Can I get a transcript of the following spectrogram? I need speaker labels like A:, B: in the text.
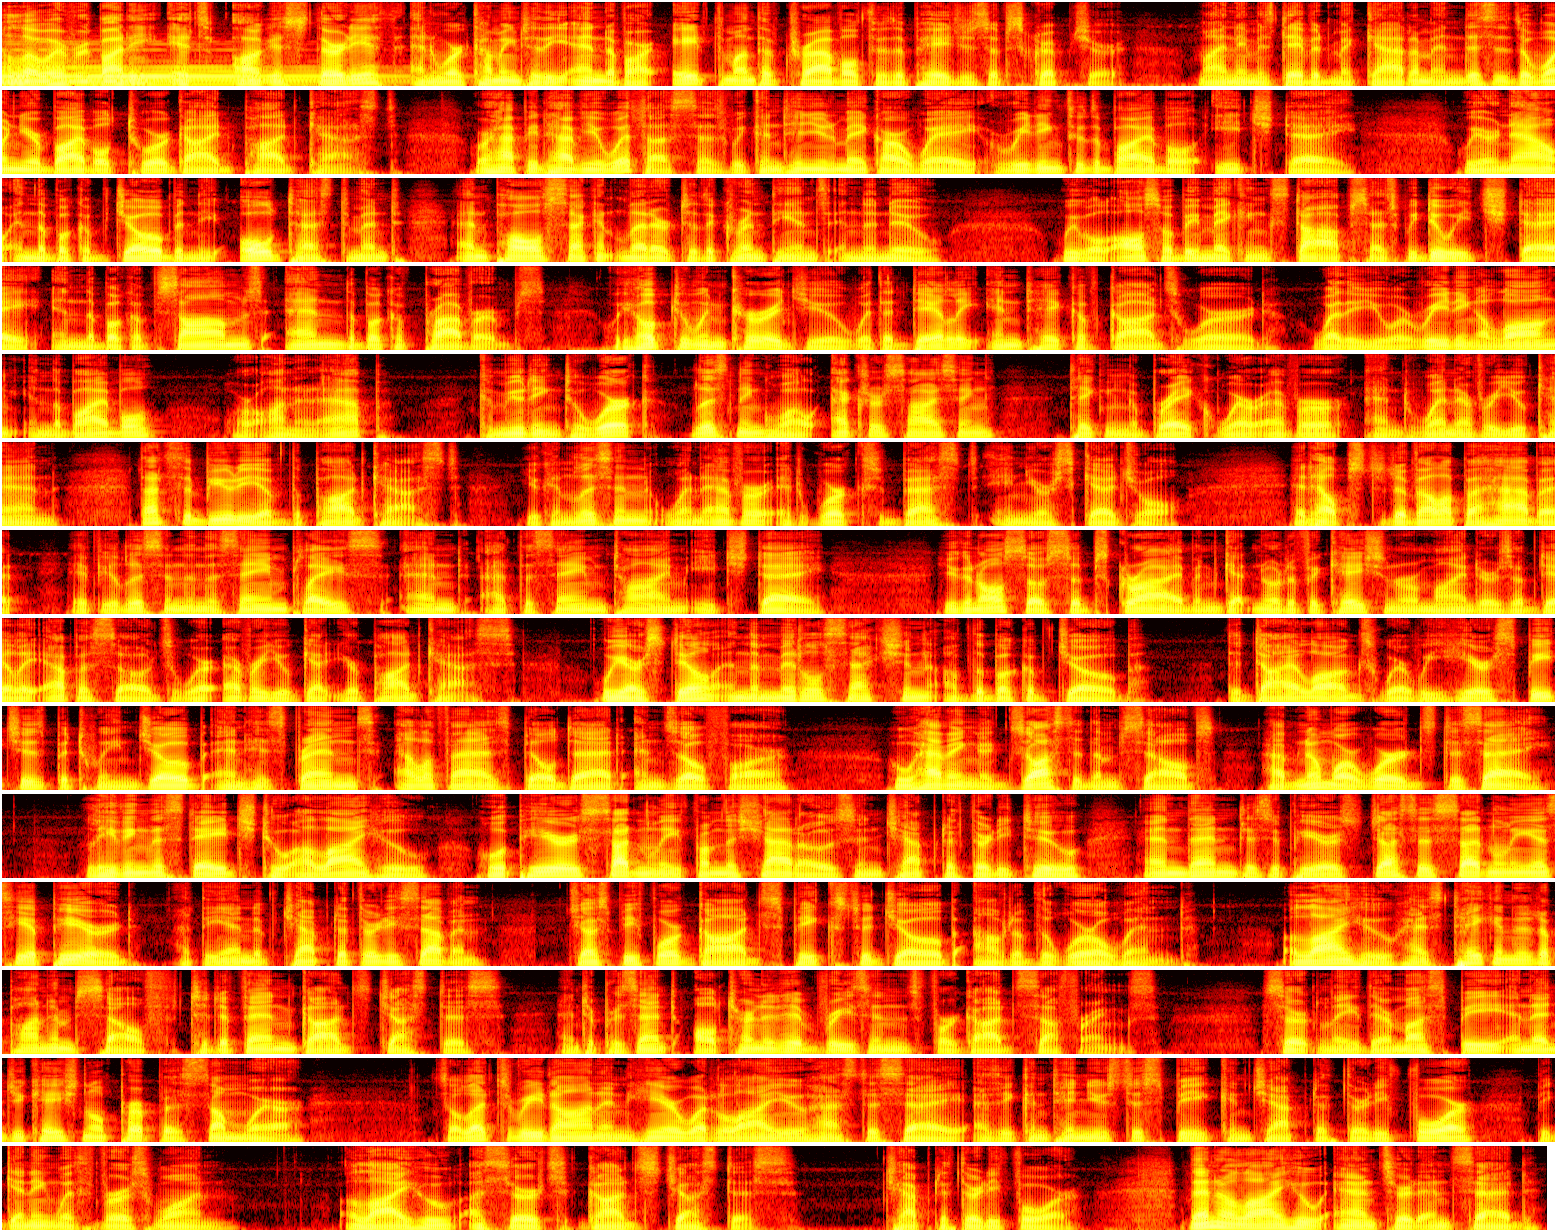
A: Hello, everybody. It's August 30th, and we're coming to the end of our eighth month of travel through the pages of Scripture. My name is David MacAdam, and this is the One Year Bible Tour Guide podcast. We're happy to have you with us as we continue to make our way reading through the Bible each day. We are now in the book of Job in the Old Testament and Paul's second letter to the Corinthians in the New. We will also be making stops, as we do each day, in the book of Psalms and the book of Proverbs. We hope to encourage you with a daily intake of God's Word, whether you are reading along in the Bible or on an app, commuting to work, listening while exercising, taking a break wherever and whenever you can. That's the beauty of the podcast. You can listen whenever it works best in your schedule. It helps to develop a habit if you listen in the same place and at the same time each day. You can also subscribe and get notification reminders of daily episodes wherever you get your podcasts. We are still in the middle section of the book of Job, the dialogues where we hear speeches between Job and his friends Eliphaz, Bildad, and Zophar, who, having exhausted themselves, have no more words to say, leaving the stage to Elihu, who appears suddenly from the shadows in chapter 32 and then disappears just as suddenly as he appeared at the end of chapter 37 just before God speaks to Job out of the whirlwind. Elihu has taken it upon himself to defend God's justice and to present alternative reasons for God's sufferings. Certainly, there must be an educational purpose somewhere. So let's read on and hear what Elihu has to say as he continues to speak in chapter 34, beginning with verse 1. Elihu asserts God's justice. Chapter 34. Then Elihu answered and said,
